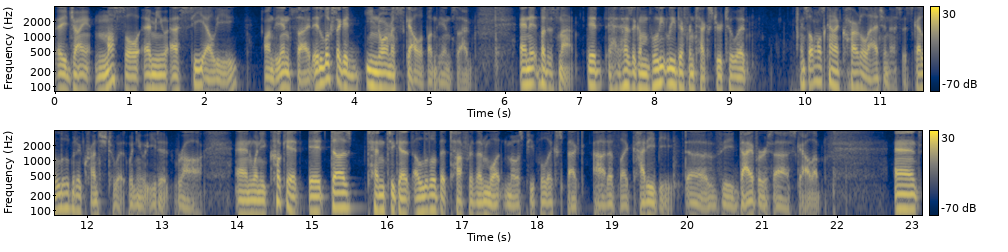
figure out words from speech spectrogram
a giant mussel, M U S C L E, on the inside. It looks like an enormous scallop on the inside. And it, but it's not. It has a completely different texture to it. It's almost kind of cartilaginous. It's got a little bit of crunch to it when you eat it raw. And when you cook it, it does tend to get a little bit tougher than what most people expect out of like karibi, uh, the diver's uh, scallop. And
